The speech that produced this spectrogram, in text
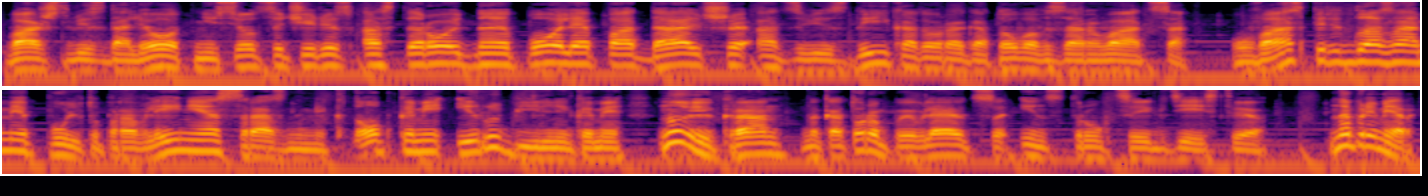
Ваш звездолет несется через астероидное поле подальше от звезды, которая готова взорваться. У вас перед глазами пульт управления с разными кнопками и рубильниками, ну и экран, на котором появляются инструкции к действию. Например,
